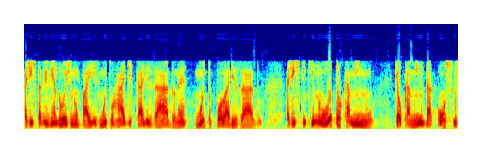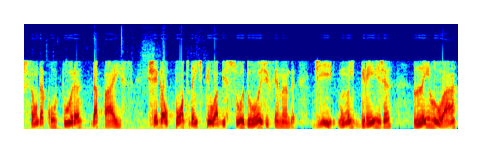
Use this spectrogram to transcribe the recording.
a gente está vivendo hoje num país muito radicalizado, né? Muito polarizado. A gente tem que ir no outro caminho, que é o caminho da construção da cultura da paz. Chega ao ponto da gente ter o absurdo hoje, Fernanda, de uma igreja leiloar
